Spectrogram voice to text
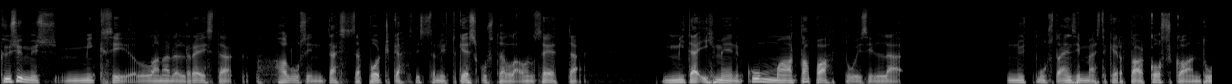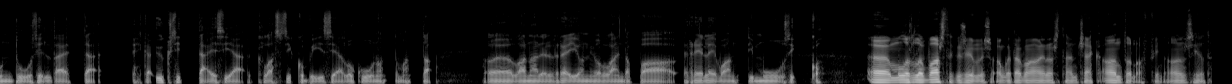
kysymys, miksi Lana Del Reystä halusin tässä podcastissa nyt keskustella, on se, että mitä ihmeen kummaa tapahtui, sillä nyt musta ensimmäistä kertaa koskaan tuntuu siltä, että ehkä yksittäisiä klassikkobiisiä lukuun ottamatta – Lana Del Rey on jollain tapaa relevantti muusikko. Öö, mulla on sulle vastakysymys. Onko tämä ainoastaan Jack Antonoffin ansiota?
